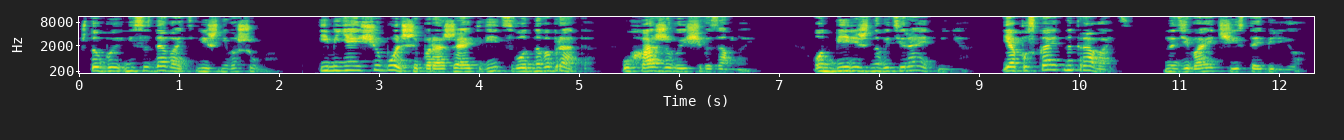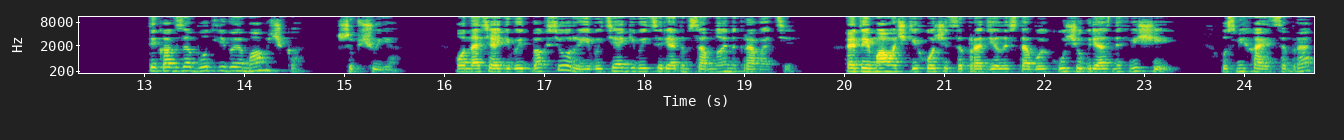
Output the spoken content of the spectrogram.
чтобы не создавать лишнего шума. И меня еще больше поражает вид сводного брата, ухаживающего за мной. Он бережно вытирает меня и опускает на кровать, надевает чистое белье. «Ты как заботливая мамочка», – шепчу я. Он натягивает боксеры и вытягивается рядом со мной на кровати. «Этой мамочке хочется проделать с тобой кучу грязных вещей», – усмехается брат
